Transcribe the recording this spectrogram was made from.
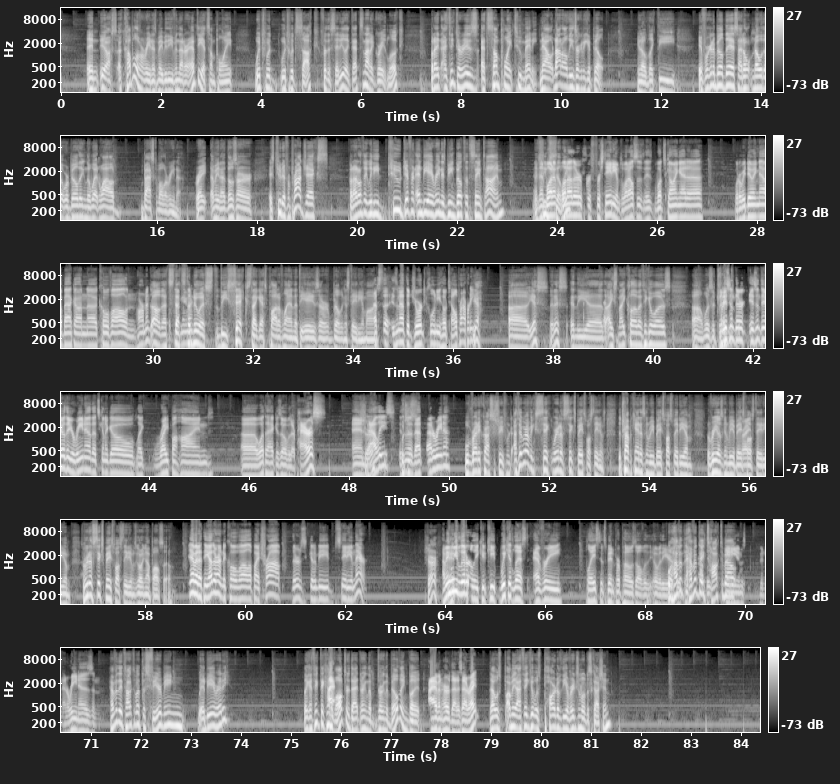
and you know, a couple of arenas maybe even that are empty at some point, which would which would suck for the city. Like, that's not a great look. But I, I think there is at some point too many. Now, not all these are going to get built. You know, like the if we're going to build this, I don't know that we're building the Wet and Wild basketball arena, right? I mean, uh, those are it's two different projects, but I don't think we need two different NBA arenas being built at the same time. And then what? silly. What other for, for stadiums? What else is, is what's going at? Uh, what are we doing now? Back on uh, Koval and Harmon. Oh, that's What's that's the there? newest, the sixth, I guess, plot of land that the A's are building a stadium on. That's the isn't that the George Clooney Hotel property? Yeah. Uh, yes, it is, and the uh, the Ice nightclub, I think it was, uh, was a But isn't there isn't there the arena that's going to go like right behind? Uh, what the heck is over there? Paris and Sure. Bally's. Isn't is- that that arena? Well, right across the street from. I think we're having six. We're gonna have six baseball stadiums. The Tropicana is gonna be a baseball stadium. The Rio is gonna be a baseball Right. stadium. So we're gonna have six baseball stadiums going up also. Yeah, but at the other end of Koval, up by Trop, there's going to be stadium there. Sure. I mean, And- we literally could keep we could list every place that's been proposed over the over the years. Well, haven't- haven't they talked about- and arenas and haven't they talked about the Sphere being NBA ready? Like I think they kind of altered that during the during the building, but I haven't heard that. Is that right? that was. I mean, I think it was part of the original discussion.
